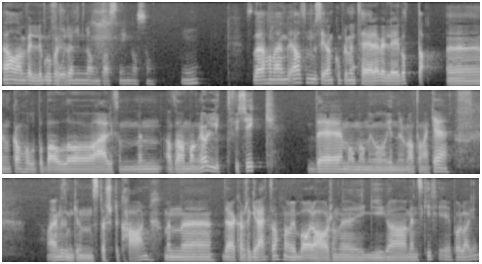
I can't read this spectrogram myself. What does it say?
Ja, han er en veldig god får førstetouch. en langpasning, også. mm. Så det, han er, ja, som du sier, han komplementerer veldig godt, da. Uh, kan holde på ball og er liksom Men altså, han mangler jo litt fysikk. Det må man jo innrømme at han er ikke Han er liksom ikke den største karen. Men uh, det er kanskje greit, da, når vi bare har sånne gigamennesker på laget.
